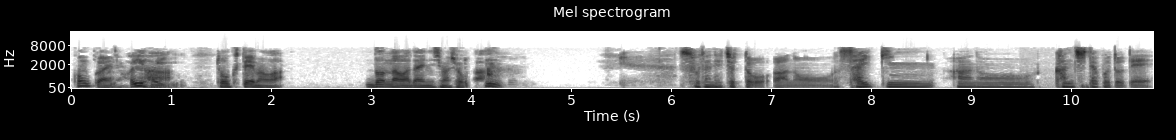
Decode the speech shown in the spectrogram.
今回のはいはい。トークテーマは、どんな話題にしましょうか？うんそうだね。ちょっと、あの、最近、あの、感じたことで、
